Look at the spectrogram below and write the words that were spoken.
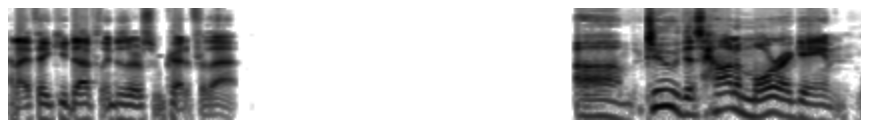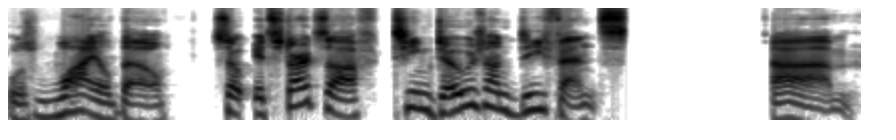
And I think he definitely deserves some credit for that. Um, dude, this Hanamura game was wild though. So it starts off Team Doge on defense. Um,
